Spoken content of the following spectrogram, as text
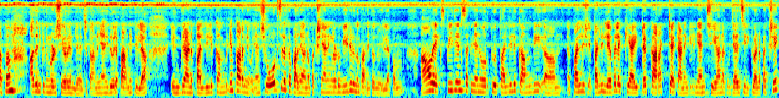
അപ്പം അതെനിക്ക് നിങ്ങളോട് ഷെയർ ചെയ്യാൻ വിചാരിച്ചു. കാരണം ഞാൻ ഇതുവരെ പറഞ്ഞിട്ടില്ല. എന്തിനാണ് പല്ലിൽ കമ്പനി പറഞ്ഞു. ഞാൻ ഷോർട്സിലൊക്കെ കാരണം പക്ഷേ ഞാൻ നിങ്ങളോട് വീഡിയോയിലൊന്നും പറഞ്ഞിട്ടൊന്നുമില്ല. അപ്പം ആ ഒരു എക്സ്പീരിയൻസ് ഒക്കെ ഞാൻ ഓർത്തു. പല്ലിൽ കമ്പി പല്ല് പല്ല് ലെവലൊക്കെ ആയിട്ട് കറക്റ്റായിട്ടാണെങ്കിൽ ഞാൻ ചെയ്യാനൊക്കെ വിചാരിച്ചിരിക്കുകയാണ് പക്ഷേ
